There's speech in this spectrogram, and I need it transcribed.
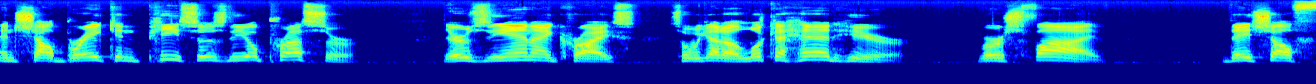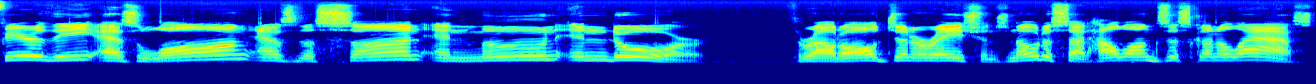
and shall break in pieces the oppressor. There's the Antichrist. So we got to look ahead here. Verse 5 They shall fear thee as long as the sun and moon endure throughout all generations. Notice that. How long is this going to last?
